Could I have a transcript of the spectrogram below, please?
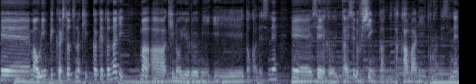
えー、まあ、オリンピックが一つのきっかけとなり、まあ、気の緩みとかですね、えー、政府に対する不信感の高まりとかですね、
